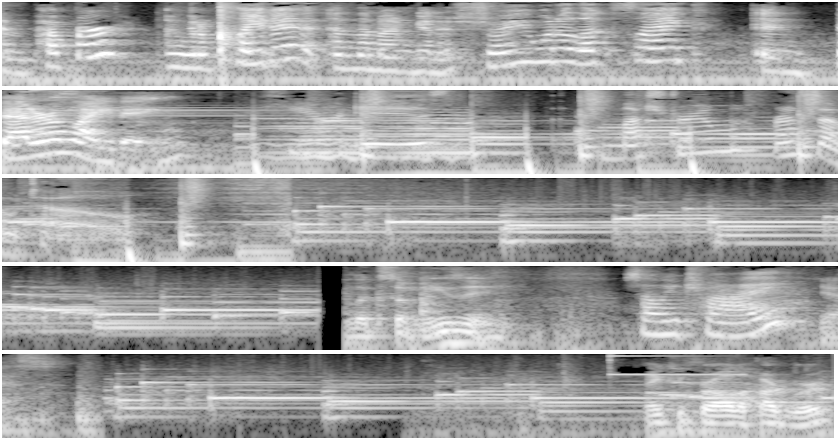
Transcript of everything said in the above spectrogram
and pepper. I'm gonna plate it and then I'm gonna show you what it looks like in better lighting. Here is mushroom risotto. looks amazing. Shall we try? Yes. Thank you for all the hard work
